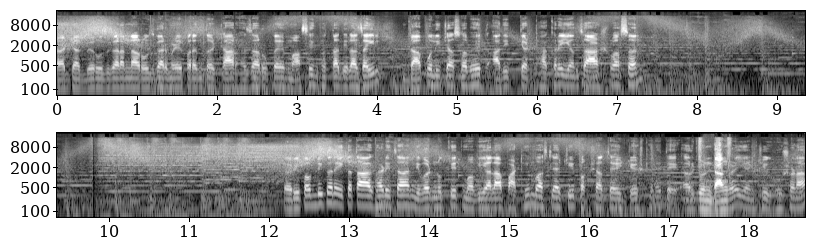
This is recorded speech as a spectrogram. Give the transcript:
राज्यात बेरोजगारांना रोजगार मिळेपर्यंत चार हजार रुपये मासिक भत्ता दिला जाईल दापोलीच्या सभेत आदित्य ठाकरे यांचं आश्वासन रिपब्लिकन एकता आघाडीचा निवडणुकीत मवियाला पाठिंबा असल्याची पक्षाचे ज्येष्ठ नेते अर्जुन डांगळे यांची घोषणा.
